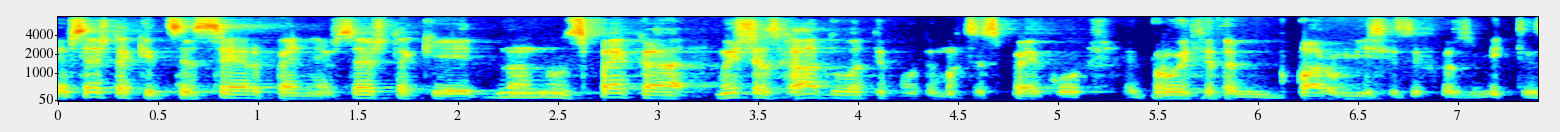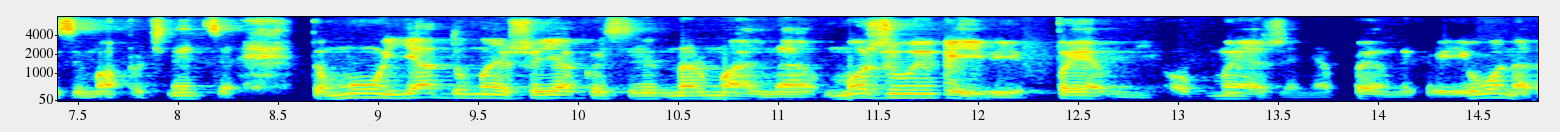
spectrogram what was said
І все ж таки це серпень, все ж таки, ну, ну спека. Ми ще згадувати будемо цю спеку. Пройде там пару місяців, розумієте, зима почнеться. Тому я думаю, що якось нормально можливі певні обмеження в певних регіонах,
